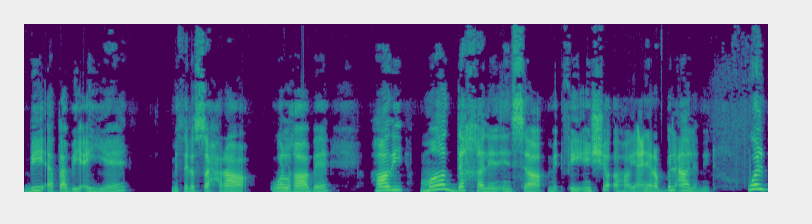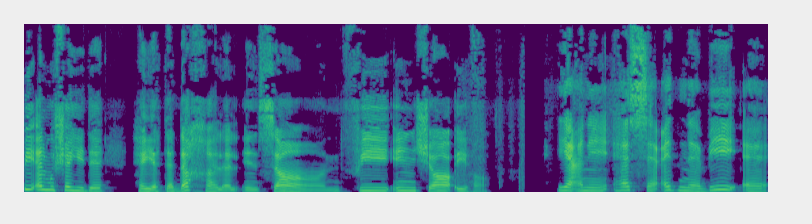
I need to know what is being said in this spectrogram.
بيئة طبيعية مثل الصحراء والغابة. هذه ما تدخل الإنسان في إنشائها يعني رب العالمين. والبيئة المشيدة هي تدخل الإنسان في إنشائها. يعني هسه عندنا بيئة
